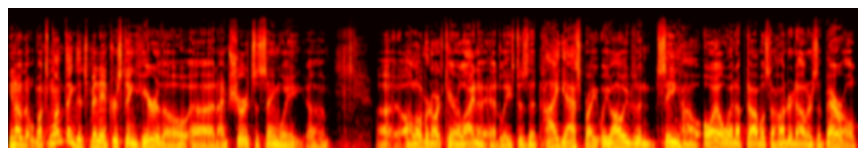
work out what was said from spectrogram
You know, what's one thing that's been interesting here, though, uh, and I'm sure it's the same way. Uh, uh, all over North Carolina, at least, is that high gas price. We've always been seeing how oil went up to almost $100 a barrel.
